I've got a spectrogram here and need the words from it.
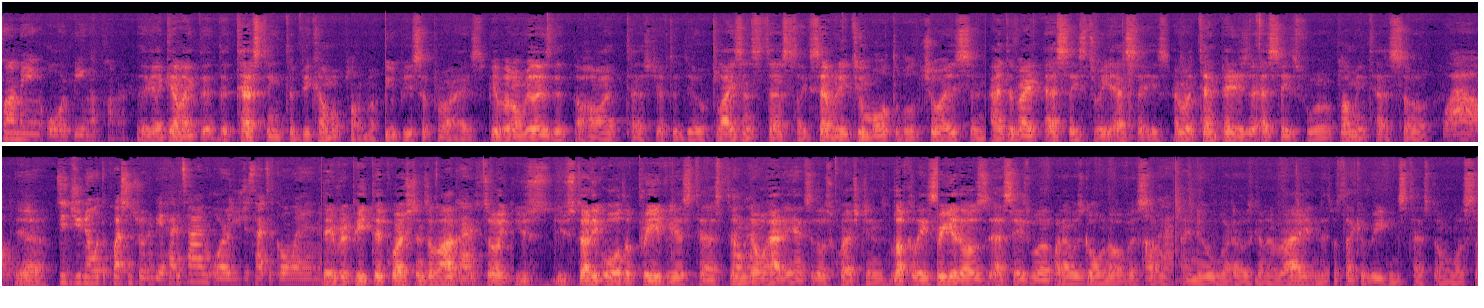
plumbing or being a plumber? Like, again, like the, the testing to become a plumber, you'd be surprised. People don't realize that the hard test you have to do. License tests, like 72 multiple choice, and I had to write essays, three essays. I wrote 10 pages of essays for a plumbing test, so Wow. yeah. Did you know what the questions were going to be ahead of time, or you just had to go in? They repeat the questions a lot, Okay. so you you study all the previous tests and Okay. know how to answer those questions. Luckily, three of those essays were what I was going over, so Okay. I knew what I was going to write, and it was like a readings test almost.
